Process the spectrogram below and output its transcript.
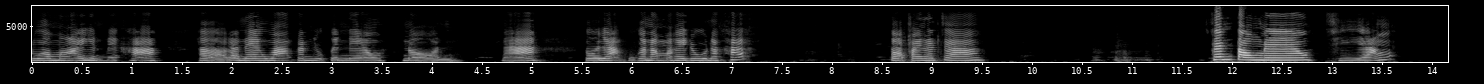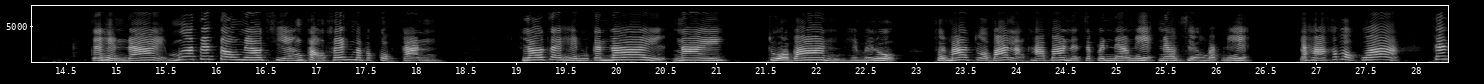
รั้วไม้เห็นไหมคะอ่าระแนงวางกันอยู่เป็นแนวนอนนะ ตัวอย่างครูก็นำมาให้ดูนะคะ ต่อไปนะจ๊ะ เส้นตรงแนวเฉียง จะเห็นได้เมื่อเส้นตรงแนวเฉียงสองเส้นมาประกบกัน เราจะเห็นกันได้ในจั่วบ้านเห็นไหมลูก ส่วนมากจั่วบ้านหลังคาบ้านเนี่ยจะเป็นแนวนี้แนวเฉียงแบบนี้นะคะเขาบอกว่า เส้น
